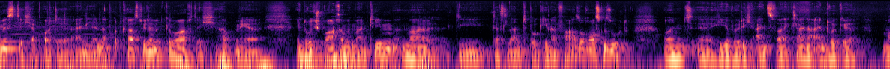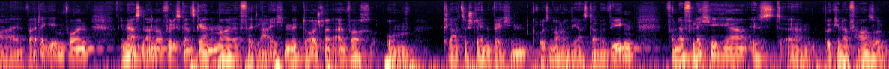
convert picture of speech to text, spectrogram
Finanzoptimist. Ich habe heute einen Länderpodcast wieder mitgebracht. Ich habe mir in Rücksprache mit meinem Team mal die, das Land Burkina Faso rausgesucht und äh, hier würde ich ein, zwei kleine Eindrücke mal weitergeben wollen. Im ersten Anlauf würde ich es ganz gerne mal vergleichen mit Deutschland, einfach um klarzustellen, in welchen Größenordnungen wir uns da bewegen. Von der Fläche her ist ähm, Burkina Faso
